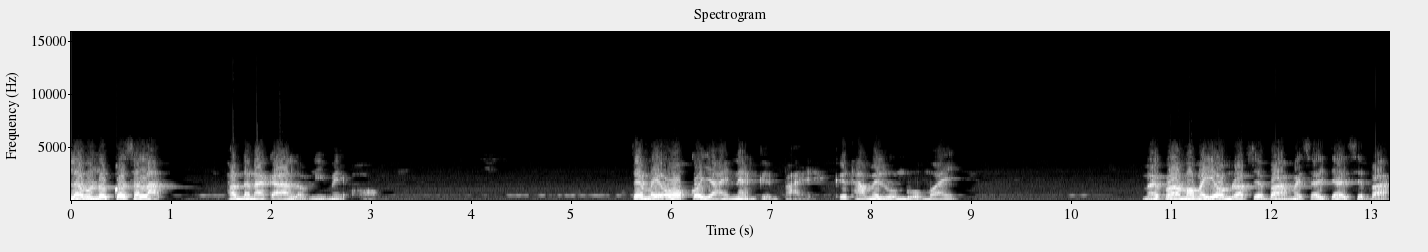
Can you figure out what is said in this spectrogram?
แล้วมนุษย์ก็สลัดพันธนาการเหล่านี้ไม่ออก แต่ไม่ออกก็อย่าให้แน่นเกินไป คือทำให้หลวมๆไว้ หมายความมาไม่ยอมรับเสียบ้าง ไม่ใส่ใจเสียบ้าง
